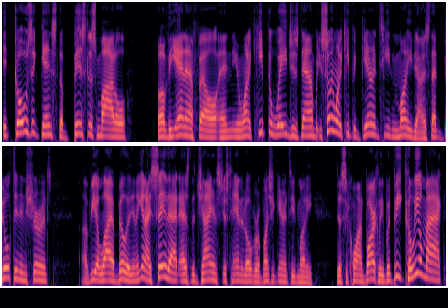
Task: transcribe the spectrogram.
It goes against the business model of the NFL, and you want to keep the wages down, but you certainly want to keep the guaranteed money down. It's that built in insurance uh, via liability. And again, I say that as the Giants just handed over a bunch of guaranteed money to Saquon Barkley. But beat Khalil Mack,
